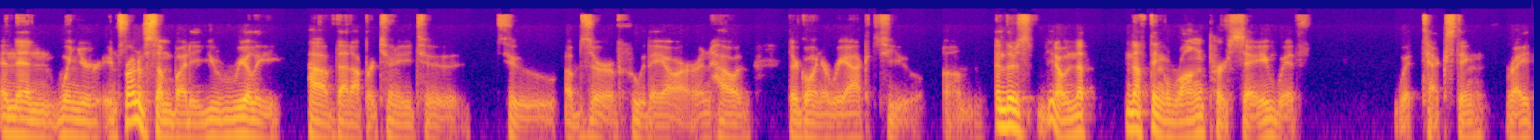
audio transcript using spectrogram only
and then when you're in front of somebody, you really have that opportunity to to observe who they are and how they're going to react to you. Um, and there's, you know, not, nothing wrong per se with with texting, right?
